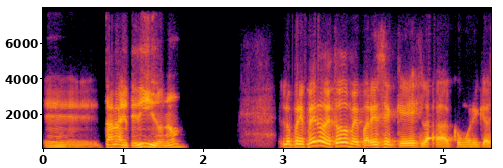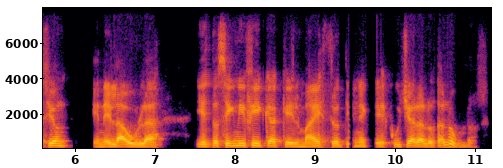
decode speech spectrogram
eh, tan agredido, ¿no? Lo primero de todo me parece que es la comunicación en el aula y esto significa que el maestro tiene que escuchar a los alumnos.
